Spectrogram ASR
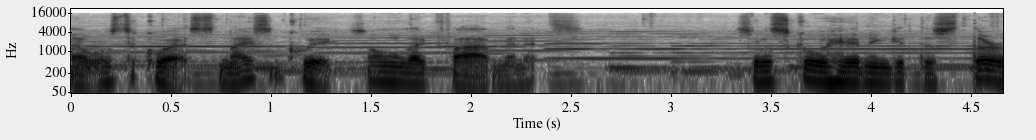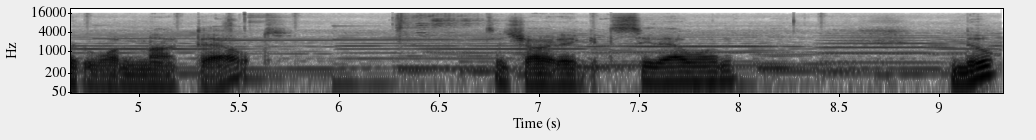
That was the quest. Nice and quick. It's only like five minutes. So let's go ahead and get this third one knocked out. Since y'all didn't get to see that one. Milk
